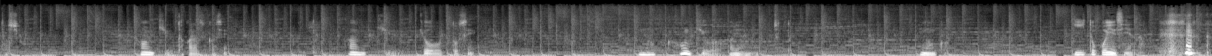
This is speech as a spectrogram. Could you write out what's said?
確か。阪急宝塚線。阪急京都線。なんか、阪急はあれやね。ちょっと。なんか、いいとこ沿線やな。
